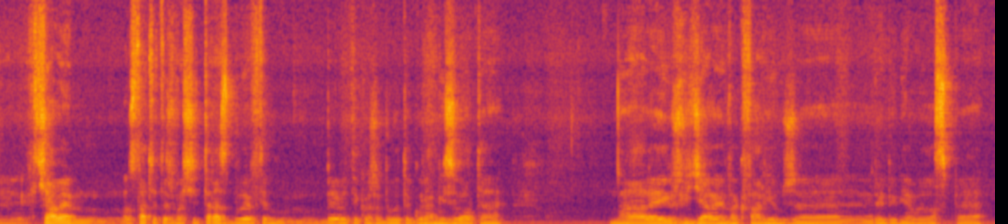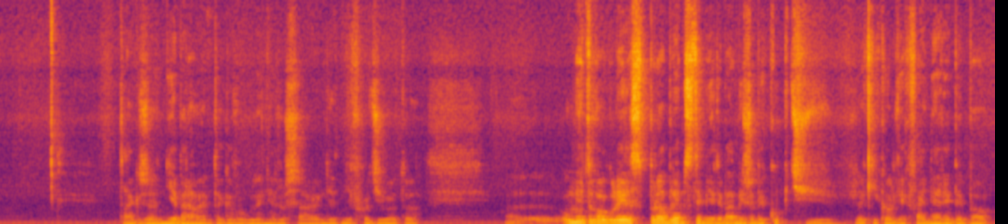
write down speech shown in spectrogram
Yy, Chciałem, ostatnio też właśnie teraz były w tym, były tylko, że były te górami złote, no ale już widziałem w akwarium, że ryby miały ospę, także nie brałem tego w ogóle, nie ruszałem, nie, nie wchodziło to. Yy, U mnie to w ogóle jest problem z tymi rybami, żeby kupić jakiekolwiek fajne ryby, bo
